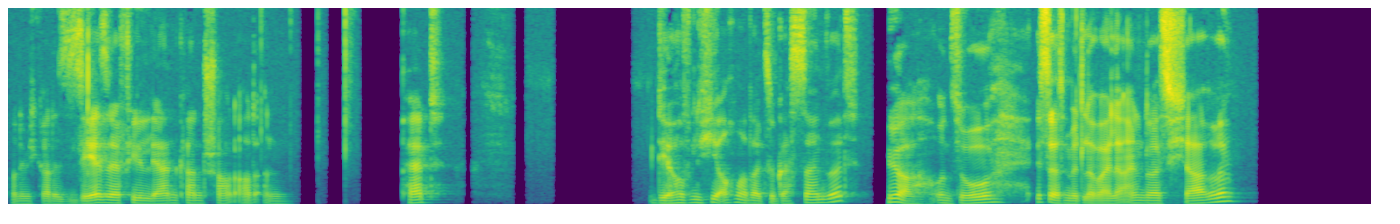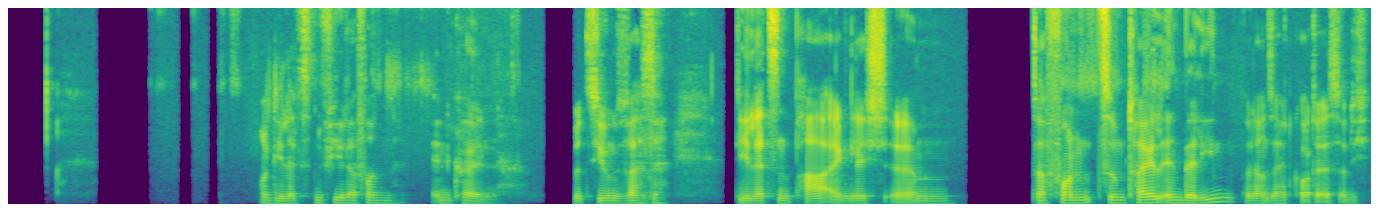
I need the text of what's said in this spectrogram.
von dem ich gerade sehr, sehr viel lernen kann. Shoutout an Pat, der hoffentlich hier auch mal bald zu Gast sein wird. Ja, und so ist das mittlerweile 31 Jahre. Und die letzten vier davon in Köln. Beziehungsweise die letzten paar eigentlich ähm, davon zum Teil in Berlin, weil da unser Headquarter ist und ich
